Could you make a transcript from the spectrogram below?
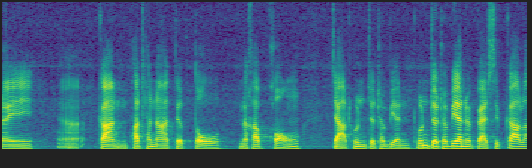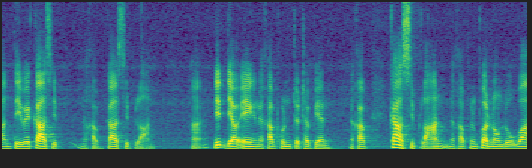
ในการพัฒนาเติบโตนะครับของจากทุนจดทะเบียน ทุนจดทะเบียน 89 ล้านตีไว้ 90 นะครับ 90 ล้านอ่านิดเดียวเองนะครับ ทุนจดทะเบียน นะครับ90 ล้านนะครับเพื่อนๆลองดูว่า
